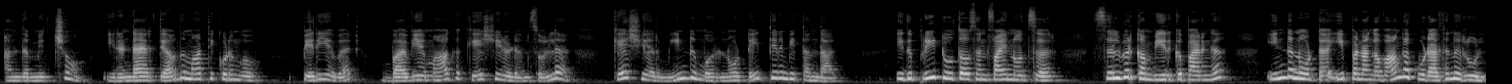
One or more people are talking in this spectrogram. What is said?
அந்த மிச்சம் இரண்டாயிரத்தையாவது மாத்தி கொடுங்கோ. பெரியவர் பவ்யமாக கேஷியரிடம் சொல்ல கேஷியர் மீண்டும் ஒரு நோட்டை திரும்பி தந்தாள். இது pre two thousand five note sir. Silver கம்பி இருக்கு பாருங்க. இந்த நோட்டை இப்போ நாங்கள் வாங்கக்கூடாதுன்னு ரூல்.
